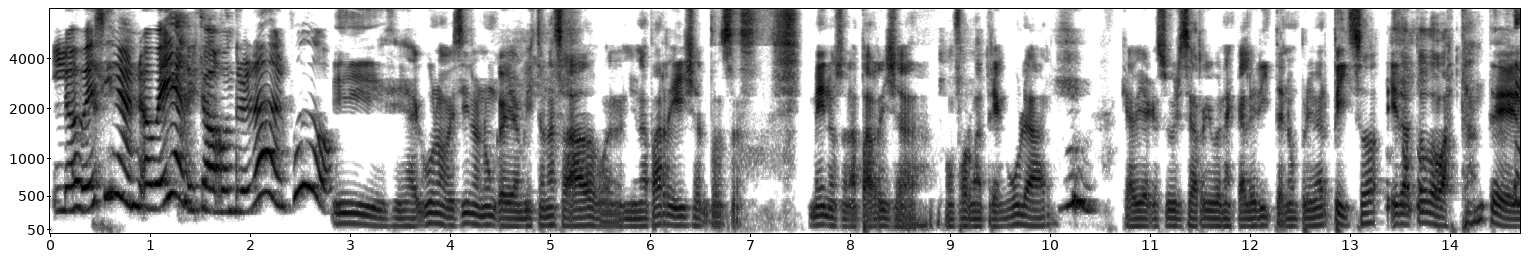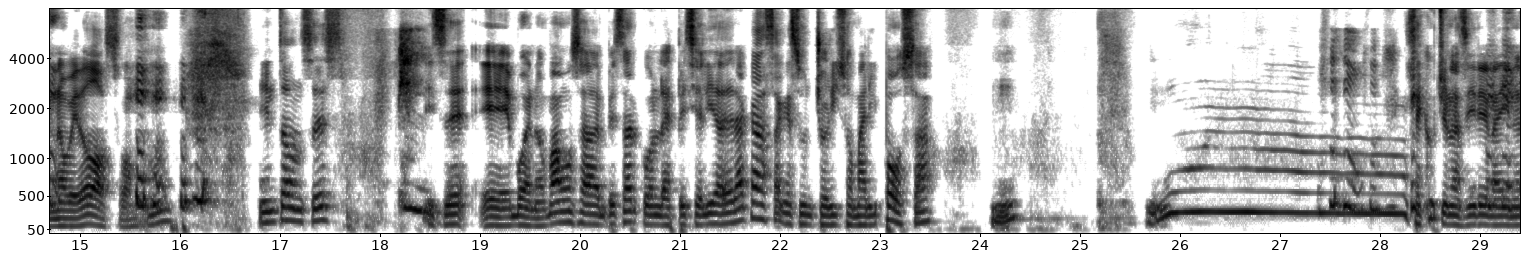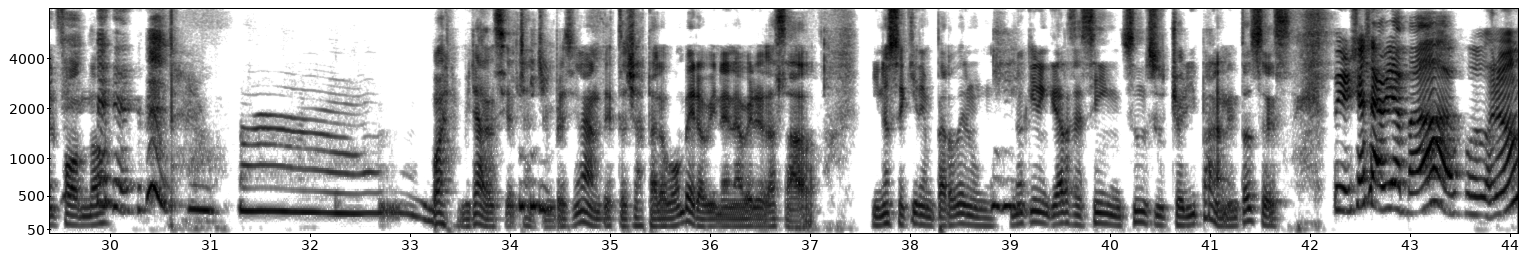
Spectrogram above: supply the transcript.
los vecinos no veían que estaba controlado el fuego. Y sí, algunos vecinos nunca habían visto un asado, bueno, ni una parrilla, entonces, menos una parrilla con forma triangular, que había que subirse arriba una escalerita en un primer piso, era todo bastante novedoso. ¿no? Entonces, dice, eh, bueno, vamos a empezar con la especialidad de la casa, que es un chorizo mariposa. ¿Mm? Se escucha una sirena ahí en el fondo. Bueno, mirá, decía el chancho, impresionante. Esto ya hasta los bomberos vienen a ver el asado. Y no se quieren perder un. No quieren quedarse sin, sin su choripán. Entonces. Pero ya se había apagado el fuego, ¿no?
